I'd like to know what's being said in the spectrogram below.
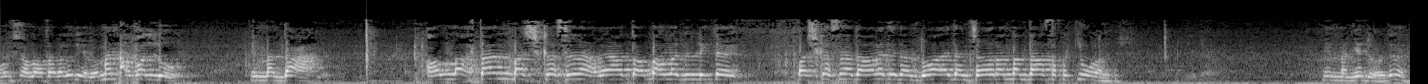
Onun için allah Teala diyor men azallu mimmen da'a Allah'tan başkasına veyahut da Allah'la birlikte başkasına davet eden, dua eden, çağırandan daha sapık kim olabilir? Mimmen yed'u değil mi?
